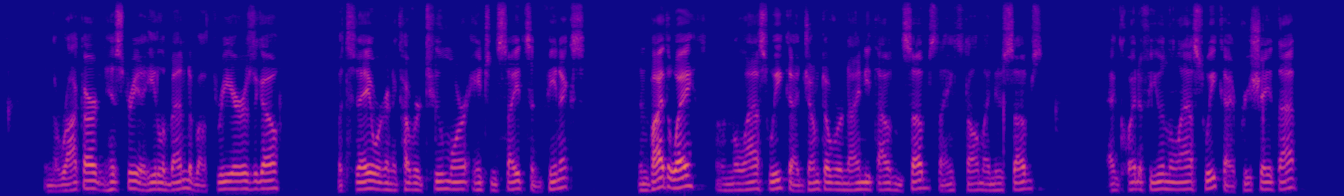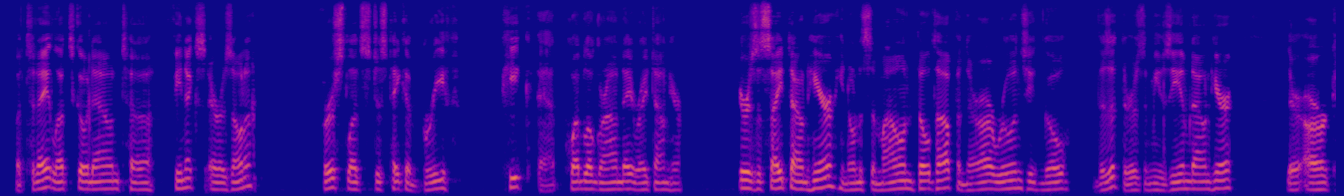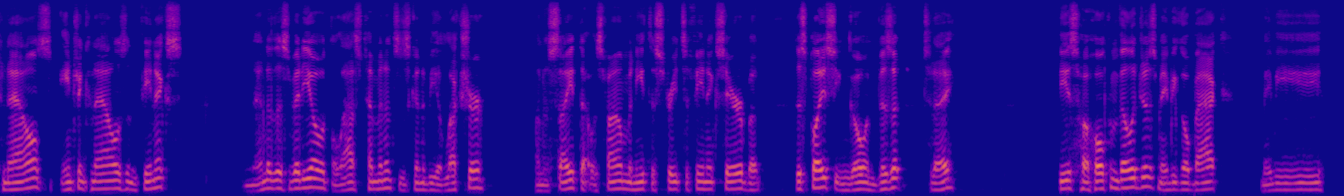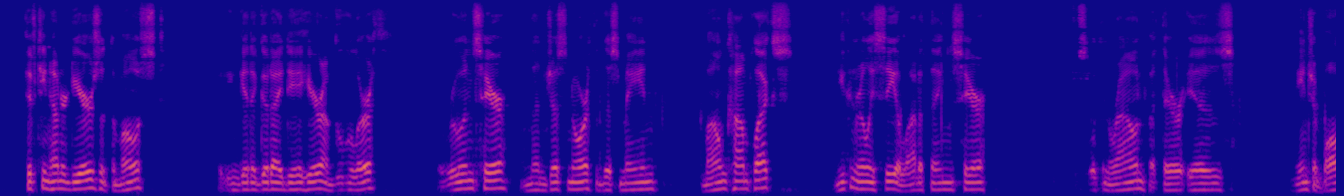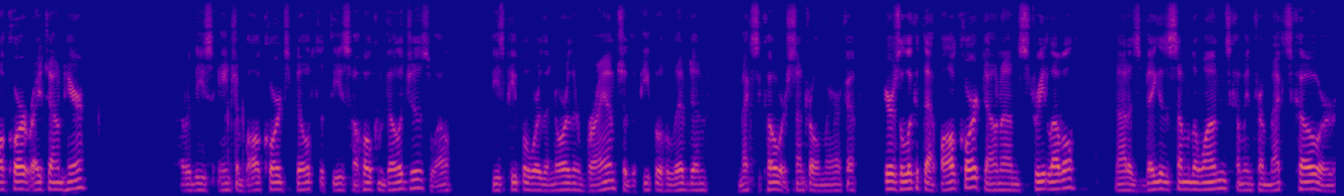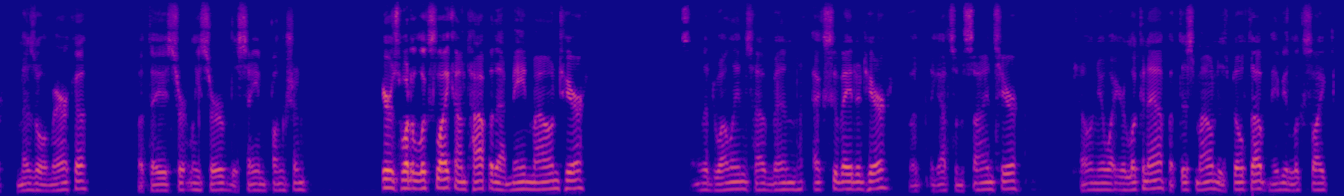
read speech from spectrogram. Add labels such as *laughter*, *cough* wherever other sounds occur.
in the rock art and history of Gila Bend about three years ago. But today we're going to cover two more ancient sites in Phoenix. And by the way, in the last week I jumped over 90,000 subs. Thanks to all my new subs. Had quite a few in the last week. I appreciate that. But today let's go down to Phoenix, Arizona. First, let's just take a brief peek at Pueblo Grande right down here. Here's a site down here. You notice a mound built up and there are ruins you can go visit. There is a museum down here. There are canals, ancient canals in Phoenix. And the end of this video, the last 10 minutes, is going to be a lecture on a site that was found beneath the streets of Phoenix here. But this place you can go and visit today. These Hohokam villages maybe go back maybe 1500 years at the most. You can get a good idea here on Google Earth. The ruins here, and then just north of this main mound complex you can really see a lot of things here just looking around, but there is an ancient ball court right down here. Why were these ancient ball courts built at these Hohokam villages? Well, these people were the northern branch of the people who lived in Mexico or Central America. Here's a look at that ball court down on street level. Not as big as some of the ones coming from Mexico or Mesoamerica, but they certainly serve the same function. Here's what it looks like on top of that main mound here. Some of the dwellings have been excavated here, but they got some signs here telling you what you're looking at. But this mound is built up. Maybe it looks like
